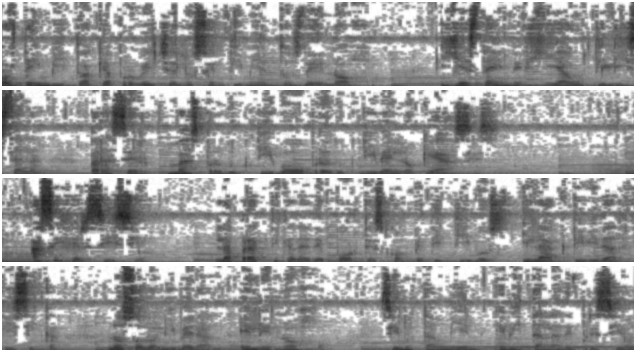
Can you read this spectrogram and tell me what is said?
Hoy te invito a que aproveches los sentimientos de enojo y esta energía utilízala para ser más productivo o productiva en lo que haces. Haz ejercicio. La práctica de deportes competitivos y la actividad física no solo liberan el enojo, sino también evitan la depresión.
